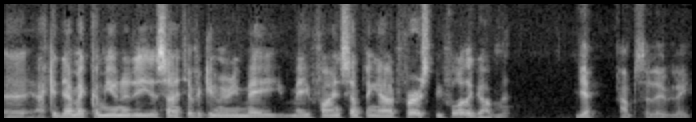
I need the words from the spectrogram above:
academic community, the scientific community, may may find something out first before the government. Yeah, absolutely.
